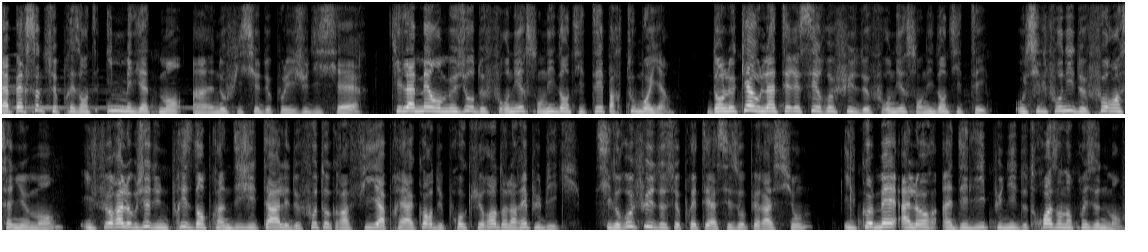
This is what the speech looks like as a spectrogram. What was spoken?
La personne se présente immédiatement à un officier de police judiciaire qui la met en mesure de fournir son identité par tout moyen. Dans le cas où l'intéressé refuse de fournir son identité ou s'il fournit de faux renseignements, il fera l'objet d'une prise d'empreinte digitale et de photographie après accord du procureur de la République. S'il refuse de se prêter à ces opérations, il commet alors un délit puni de trois ans d'emprisonnement.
